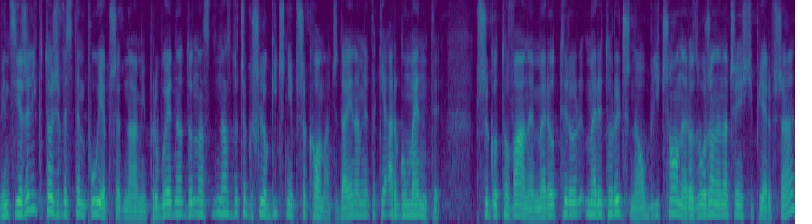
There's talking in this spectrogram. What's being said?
Więc jeżeli ktoś występuje przed nami, próbuje do nas, nas do czegoś logicznie przekonać, daje nam takie argumenty przygotowane, merytory- merytoryczne, obliczone, rozłożone na części pierwsze,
